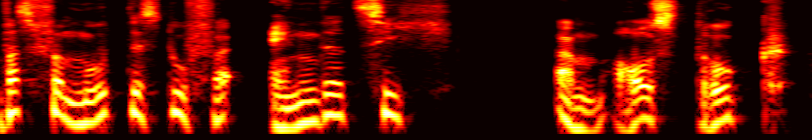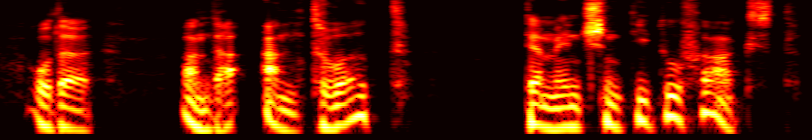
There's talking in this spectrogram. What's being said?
Was vermutest du verändert sich am Ausdruck oder an der Antwort der Menschen, die du fragst?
